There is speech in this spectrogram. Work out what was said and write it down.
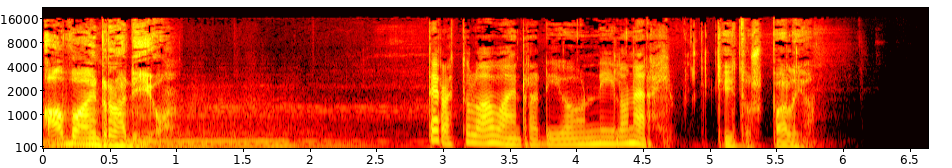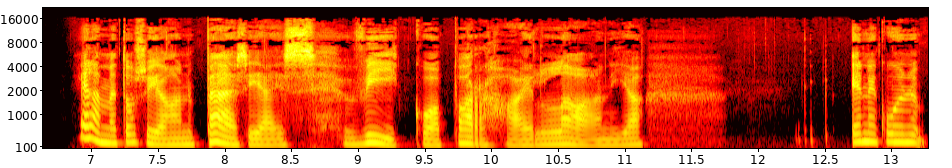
Avainradio. Tervetuloa Avainradioon Niilo Närhi. Kiitos paljon. Elämme tosiaan pääsiäisviikkoa parhaillaan ja ennen kuin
